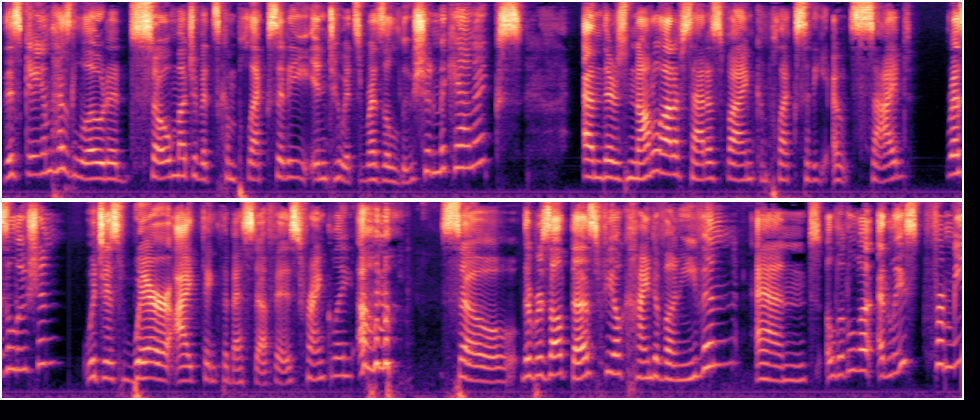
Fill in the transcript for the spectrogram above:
this game has loaded so much of its complexity into its resolution mechanics, and there's not a lot of satisfying complexity outside resolution, which is where I think the best stuff is, frankly. Um so the result does feel kind of uneven and a little at least for me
